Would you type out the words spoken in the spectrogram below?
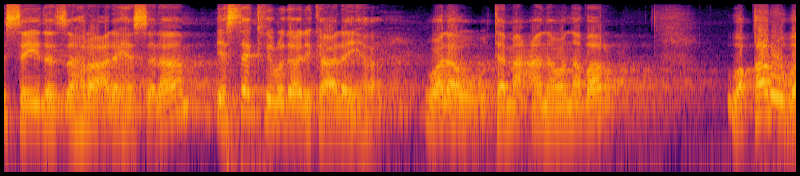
السيدة الزهراء عليه السلام يستكثر ذلك عليها. ولو تمعن ونظر وقرب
